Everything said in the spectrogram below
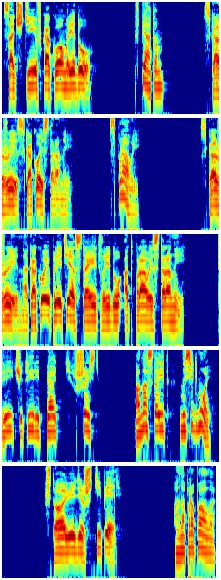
«Сочти, в каком ряду?» «В пятом». «Скажи, с какой стороны?» «С правой». «Скажи, на какой плите стоит в ряду от правой стороны?» «Три, четыре, пять, шесть. Она стоит на седьмой». «Что видишь теперь?» «Она пропала,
